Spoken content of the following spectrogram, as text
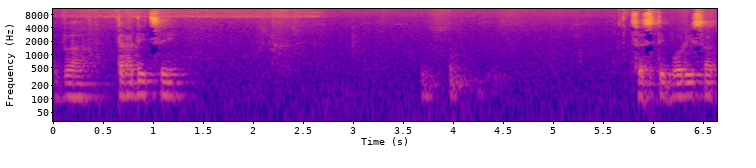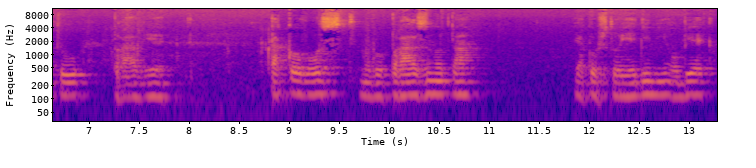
v tradici cesty bodhisattva právě takovost nebo prázdnota jakožto jediný objekt,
